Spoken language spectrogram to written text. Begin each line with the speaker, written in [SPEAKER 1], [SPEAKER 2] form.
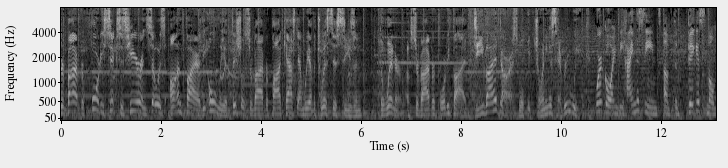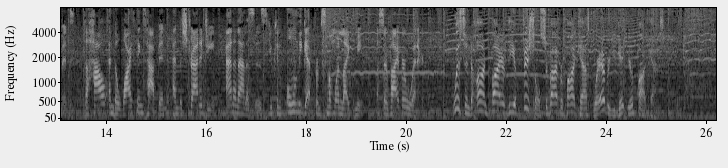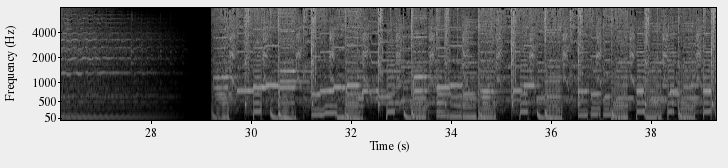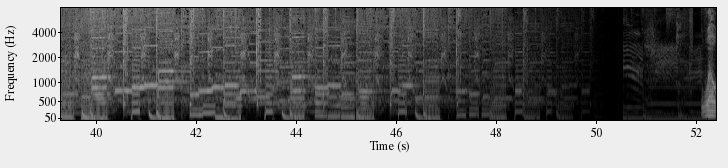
[SPEAKER 1] Survivor 46 is here, and so is On Fire, the only official Survivor podcast. And we have a twist this season. The winner of Survivor 45, Dee Valladares, will be joining us every week.
[SPEAKER 2] We're going behind the scenes of the biggest moments, the how and the why things happen, and the strategy and analysis you can only get from someone like me, a Survivor winner.
[SPEAKER 1] Listen to On Fire, the official Survivor podcast, wherever you get your podcast.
